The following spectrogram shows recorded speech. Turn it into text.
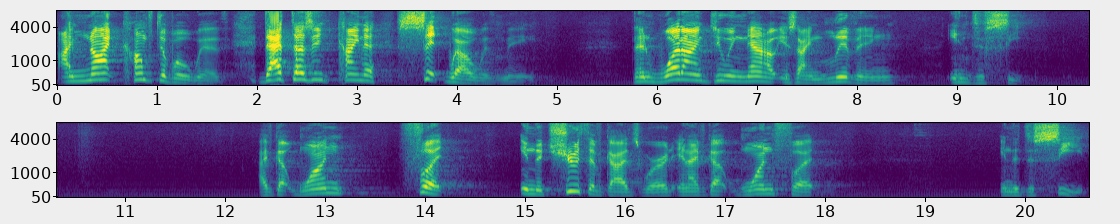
I'm not comfortable with, that doesn't kind of sit well with me then what I'm doing now is I'm living in deceit. I've got one foot in the truth of God's word, and I've got one foot in the deceit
